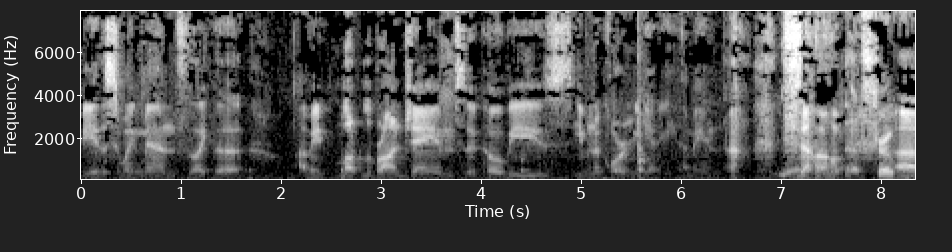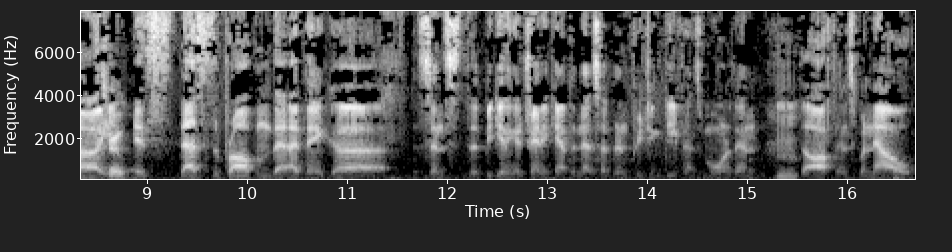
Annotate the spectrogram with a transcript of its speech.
NBA, the swingmans, like the I mean Le- LeBron James, the Kobe's, even the Corey McGinney. I mean, so That's true. uh, That's true. It's that's the problem that I think uh, since the beginning of training camp, the Nets have been preaching defense more than Mm-hmm. the offense. But now,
